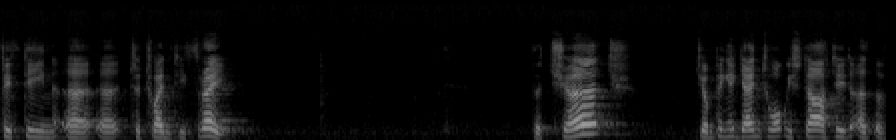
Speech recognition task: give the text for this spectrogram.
15 uh, uh, to 23. The church, jumping again to what we started at the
